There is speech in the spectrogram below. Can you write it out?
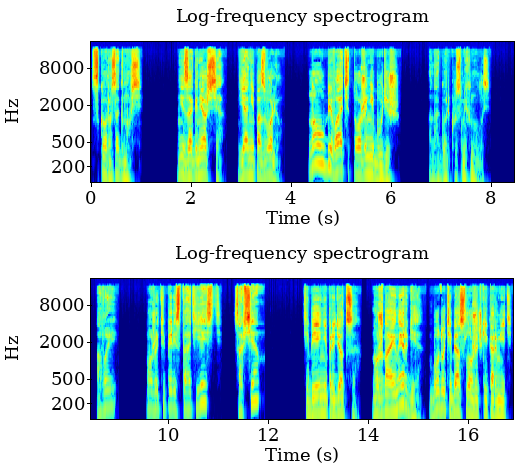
скоро загнусь». «Не загнешься, я не позволю. Но убивать тоже не будешь». Она горько усмехнулась. «А вы можете перестать есть? Совсем?» Тебе и не придется. Нужна энергия, буду тебя с ложечки кормить.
